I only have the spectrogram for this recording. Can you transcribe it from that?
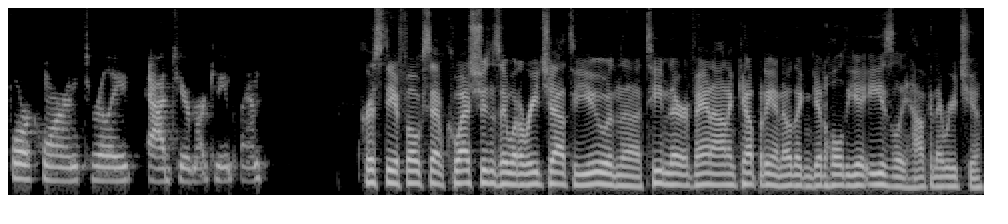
for corn to really add to your marketing plan. Kristi, if folks have questions, they want to reach out to you and the team there at Van Ahn and Company. I know they can get a hold of you easily. How can they reach you?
